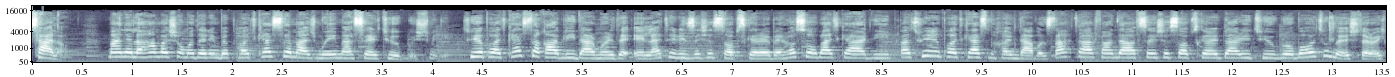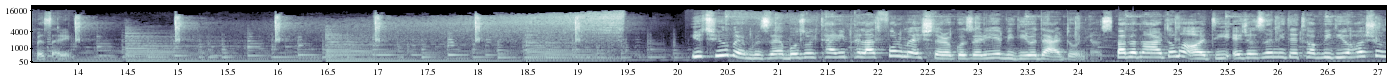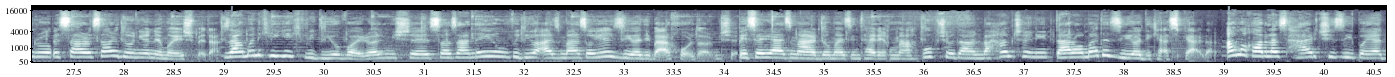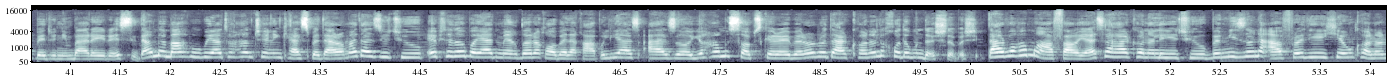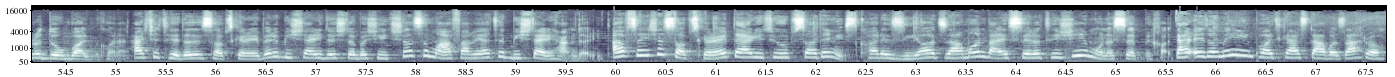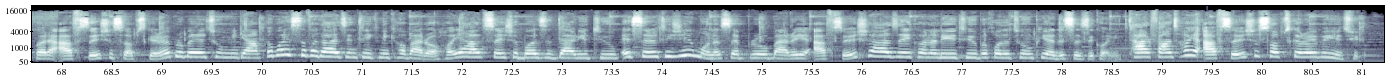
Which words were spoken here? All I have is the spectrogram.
سلام. من الهام و شما داریم به پادکست مجموعه مستر تیوب گوش میدیم. توی پادکست قبلی در مورد علت ریزش subscriber ها صحبت کردیم و توی این پادکست می‌خوایم 12 ترفند افزایش subscribe در یوتیوب رو باهاتون به اشتراک بذاریم. یوتیوب امروزه بزرگترین پلتفرم اشتراک گذاری ویدیو در دنیاست و به مردم عادی اجازه میده تا ویدیوهاشون رو به سراسر دنیا نمایش بدن. زمانی که یک ویدیو viral میشه، سازنده اون ویدیو از مزایای زیادی برخوردار میشه. بسیاری از مردم از این طریق محبوب شدن و همچنین درآمد زیادی کسب کردن. اما قبل از هر چیزی باید بدونیم برای رسیدن به محبوبیت و همچنین کسب درآمد از یوتیوب ابتدا باید مقدار قابل قبولی از اعضا یا همون subscriber ها رو در کانال خودمون داشته باشیم. در واقع موفقیت هر کانال یوتیوب به میزان افرادی که اون کانال رو دنبال می‌کنن. هرچه تعداد subscriber بیشتری داشته باشید شانس موفقیت بیشتری هم دارید. افزایش subscribe در یوتیوب ساده نیست. کار زیاد زمان و استراتژی مناسب می‌خواد. در ادامه این پادکست 12 راهکار افزایش subscribe رو بهتون میگم تا با استفاده از این تکنیک ها و راه های افزایش بازدید در یوتیوب استراتژی مناسب رو برای افزایش اعضای کانال یوتیوب خودتون پیاده سازی کنید. ترفندهای افزایش subscribe یوتیوب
